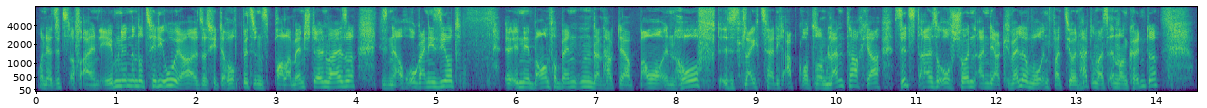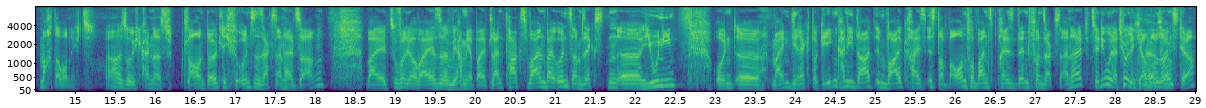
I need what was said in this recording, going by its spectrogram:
und er sitzt auf allen Ebenen in der CDU. Ja, also es geht ja hoch bis ins Parlament stellenweise. Die sind ja auch organisiert äh, in den Bauernverbänden. Dann hat der Bauer in Hof, ist gleichzeitig Abgeordneter im Landtag, ja, sitzt sitzt also auch schon an der Quelle, wo Inflation hat und was ändern könnte, macht aber nichts. Ja, also ich kann das klar und deutlich für uns in Sachsen-Anhalt sagen, weil zufälligerweise, wir haben ja bald Landtagswahlen bei uns am 6. Äh, Juni und äh, mein direkter Gegenkandidat im Wahlkreis ist der Bauernverbandspräsident von Sachsen-Anhalt. CDU natürlich, ja, ja wo sonst, ja.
